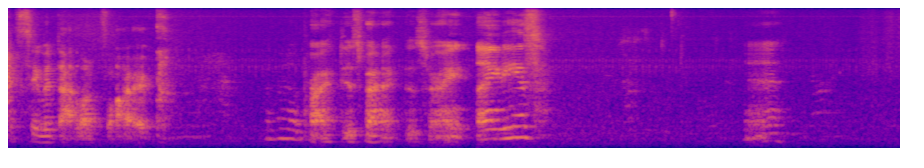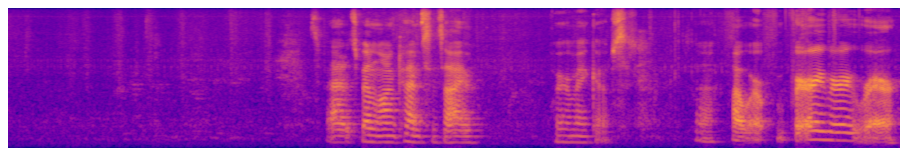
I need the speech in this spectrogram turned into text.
let's see what that looks like. I'm gonna practice, practice, right, ladies? Yeah. It's bad. It's been a long time since I wear makeups. So I wear very, very rare.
